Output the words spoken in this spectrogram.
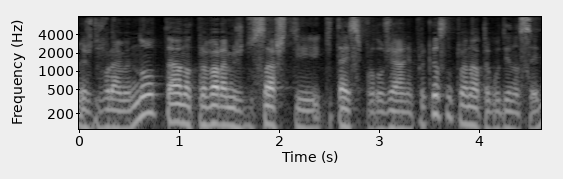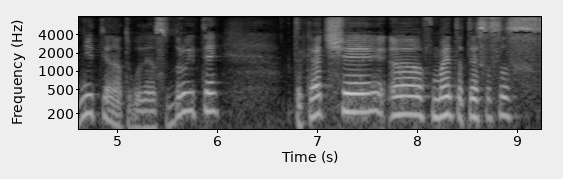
Междувременно, тази надпревара между САЩ и Китай се продължава непрекъснато. Едната година са едните, едната година са другите. Така че а, в момента те са с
